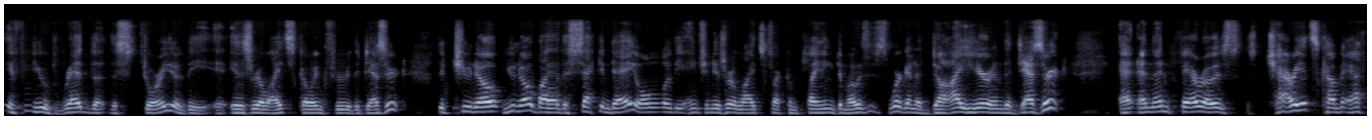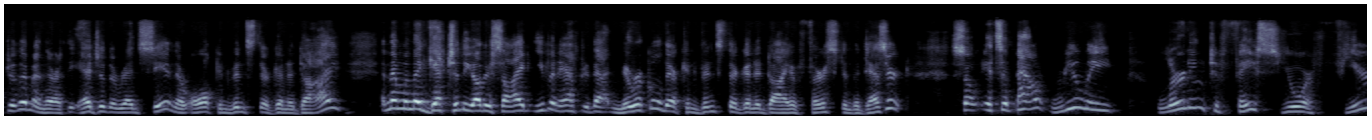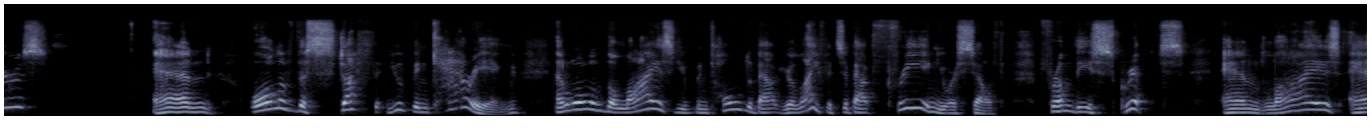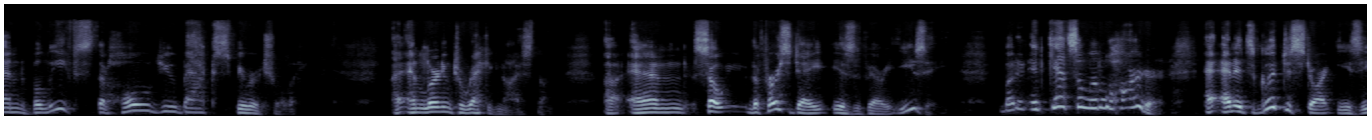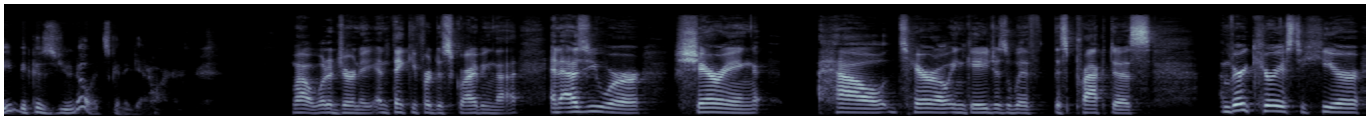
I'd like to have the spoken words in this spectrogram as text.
if you've read the, the story of the Israelites going through the desert, that you know, you know by the second day, all of the ancient Israelites are complaining to Moses, we're going to die here in the desert. And, and, then Pharaoh's chariots come after them, and they're at the edge of the Red Sea, and they're all convinced they're going to die. And then when they get to the other side, even after that miracle, they're convinced they're going to die of thirst in the desert. So it's about really learning to face your fears and all of the stuff that you've been carrying and all of the lies you've been told about your life. It's about freeing yourself from these scripts and lies and beliefs that hold you back spiritually and learning to recognize them. Uh, and so the first day is very easy, but it, it gets a little harder. And, and it's good to start easy because you know it's going to get harder. Wow, what a journey. And thank you for describing that. And as you were sharing how tarot engages with this practice, I'm very curious to hear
